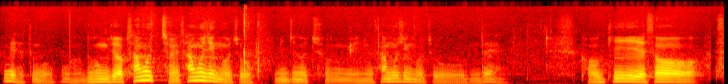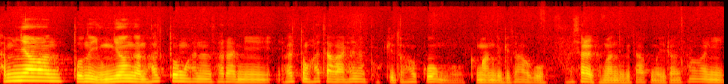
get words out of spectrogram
힘이 됐던 거고. 어, 노동조합 사무 저희 사무직 노조 민주노총에 있는 사무직 노조인데 거기에서 3년 또는 6년간 활동하는 사람이 활동하다가 현역 복귀도 하고 뭐 그만두기도 하고 회사를 그만두기도 하고 뭐 이런 상황이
